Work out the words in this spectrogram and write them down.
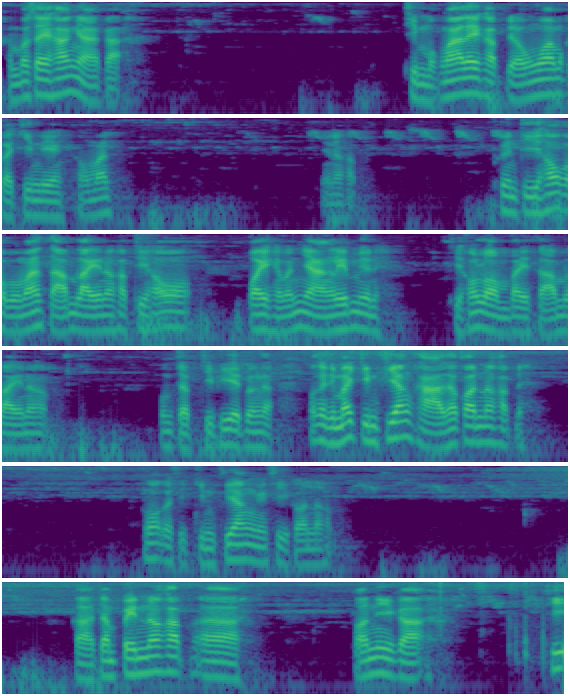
คันมาใส่ห้างหญ้ากะถิ่มออกมาเลยครับ เดี๋ยวง่วมันก็กินเองของมันนี่นะครับ พื้นที่เขากับประมาณสามไร่นะครับ ที่เขาปล่อยให้มันยางเล็มอยู่นี่ที่เขาล้อมไปสามไร่นะครับ ผมจับ GPS เบิ่งแล้วมันก็สิไม่กินเฟี้ยงขาซะก่อนนะครับเนี่ยงวก็สิกินเฟี้ยงอย่างสี่ก่อนนะครับก็จำเป็นนะครับอ่าตอนนี้ก็ ที่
